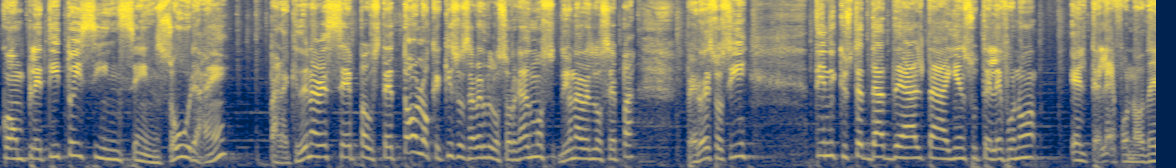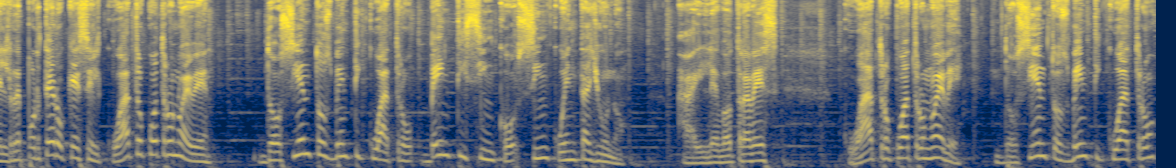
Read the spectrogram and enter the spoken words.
Completito y sin censura, ¿eh? Para que de una vez sepa usted todo lo que quiso saber de los orgasmos, de una vez lo sepa. Pero eso sí, tiene que usted dar de alta ahí en su teléfono el teléfono del reportero, que es el 449 224 2551. Ahí le va otra vez. 449 224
